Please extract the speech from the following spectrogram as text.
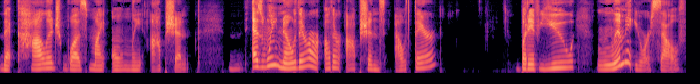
that college was my only option. As we know, there are other options out there. But if you limit yourself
